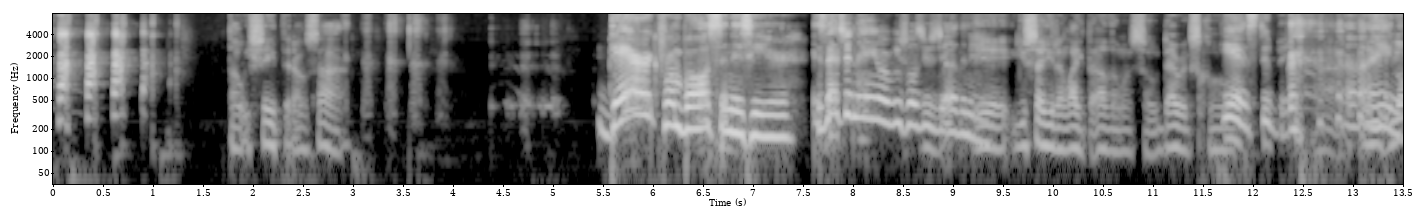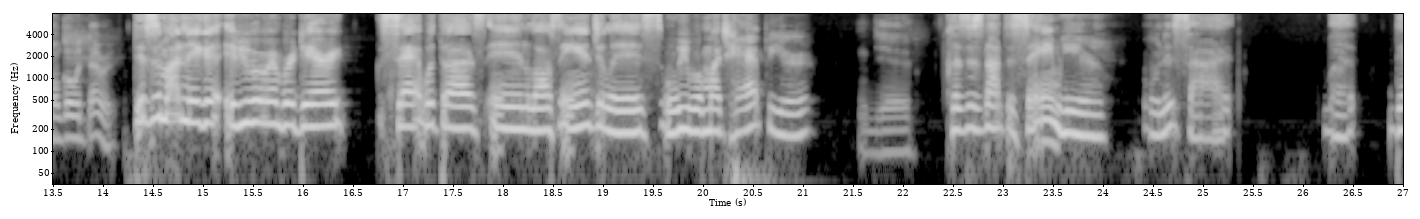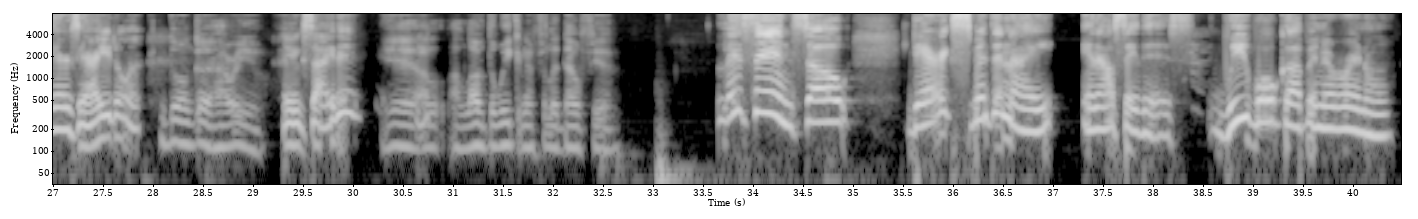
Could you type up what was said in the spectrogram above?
thought we shaped it outside. Derek from Boston is here. Is that your name, or are we supposed to use your other name? Yeah, you said you didn't like the other one, so Derek's cool. Yeah, stupid. Nah, I you, you gonna go with Derek? This is my nigga. If you remember, Derek sat with us in Los Angeles when we were much happier. Yeah. Cause it's not the same here on this side. But Derek's here. How you doing? I'm doing good. How are you? Are you excited? Yeah, I, I love the weekend in Philadelphia. Listen, so Derek spent the night, and I'll say this. We woke up in the rental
